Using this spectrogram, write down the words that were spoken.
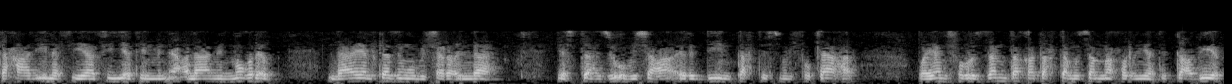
تحاليل سياسية من إعلام مغرض لا يلتزم بشرع الله يستهزئ بشعائر الدين تحت اسم الفكاهة وينشر الزندقة تحت مسمى حرية التعبير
